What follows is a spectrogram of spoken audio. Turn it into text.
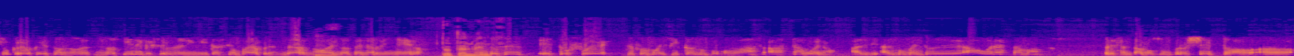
Yo creo que eso no, no tiene que ser una limitación para aprender, ¿no? El no tener dinero. Totalmente. Entonces, esto fue se fue modificando un poco más hasta, bueno, al, al momento de ahora estamos, presentamos un proyecto a,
